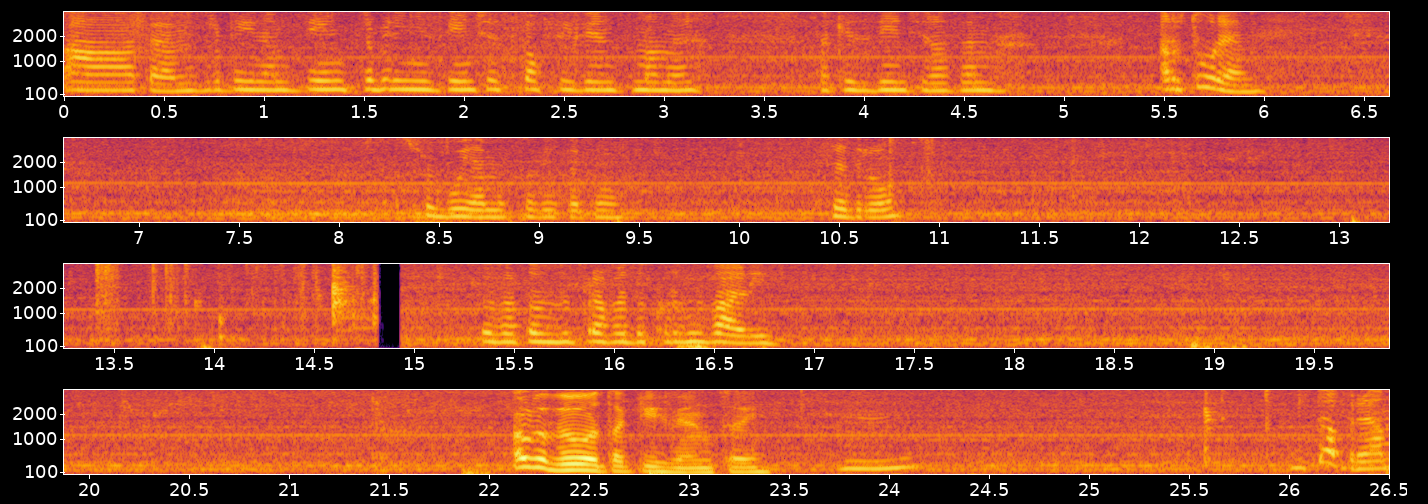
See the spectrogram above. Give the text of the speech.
A ten, zrobili nam zdjęcie, zrobili mi zdjęcie z Sofii, więc mamy takie zdjęcie razem z Arturem. Spróbujemy sobie tego cydru. To za tą wyprawę do Kornwali. Albo było takich więcej. Dobra,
